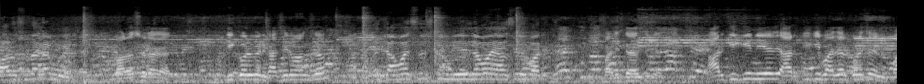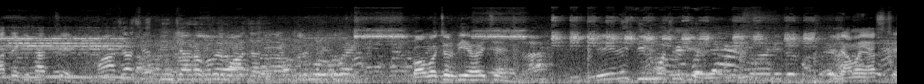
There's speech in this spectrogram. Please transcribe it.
বারোশো টাকা বারোশো টাকা কি করবেন খাসির মাংস? জামাই ষষ্ঠী নিয়ে জামাই আসবে বাড়িতে। বাড়িতে আসবে। আর কি কি নিয়ে আর কি কি বাজার করেছেন? পাতে কি থাকছে? মাছ আছে তিন চার রকমের মাছ আছে। ক বছর বিয়ে হয়েছে? তিন বছর জামাই আসছে।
